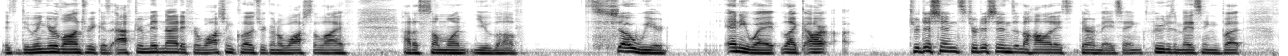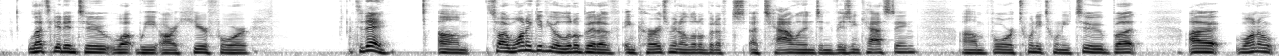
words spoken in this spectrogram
is doing your laundry because after midnight, if you're washing clothes, you're gonna wash the life out of someone you love. So weird anyway, like our traditions, traditions and the holidays, they're amazing. Food is amazing, but let's get into what we are here for today. Um, so I want to give you a little bit of encouragement, a little bit of ch- a challenge and vision casting um, for 2022, but I want to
